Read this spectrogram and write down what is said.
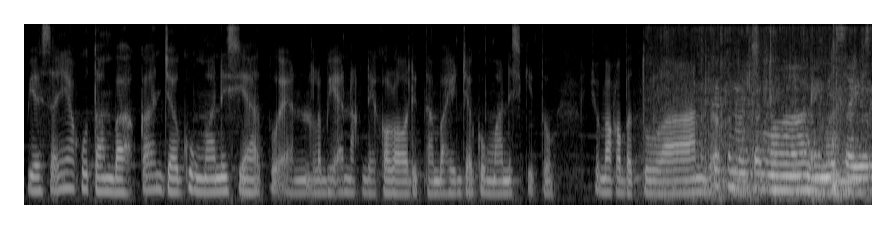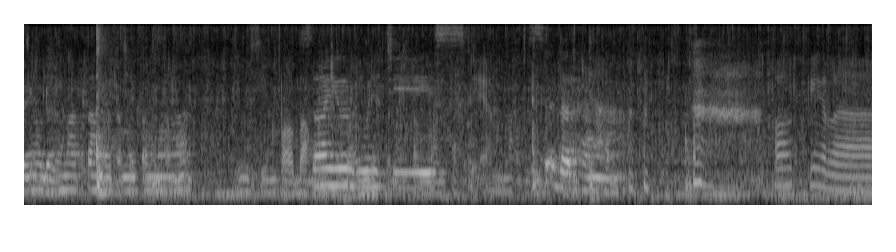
biasanya aku tambahkan jagung manis ya tuh en lebih enak deh kalau ditambahin jagung manis gitu. Cuma kebetulan Oke teman-teman ini sayurnya udah matang ya teman-teman. Ini simpel banget sayur buncis. Enak. Sederhana Oke lah,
